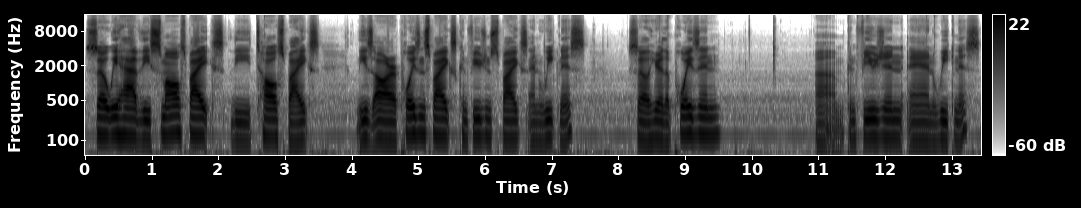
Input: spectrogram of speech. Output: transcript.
So we have the small spikes, the tall spikes. These are poison spikes, confusion spikes, and weakness. So here are the poison, um, confusion, and weakness.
